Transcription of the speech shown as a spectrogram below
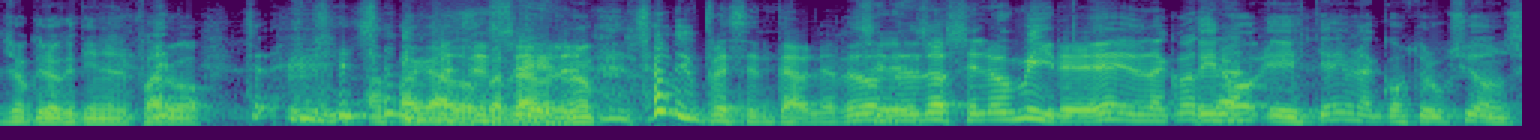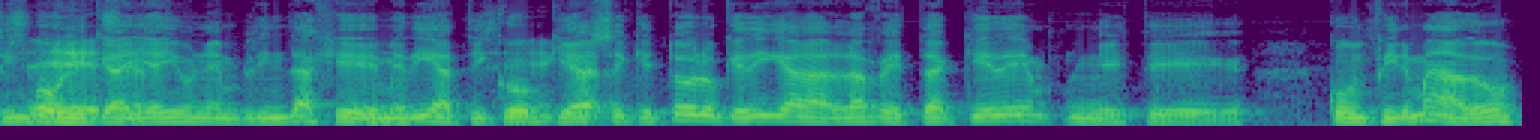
yo creo que tiene el faro apagado, perdón, ¿no? Son impresentables, donde Sí. no se lo mire, ¿eh? una cosa... Pero este, hay una construcción simbólica Sí, y hay un blindaje mediático sí, que claro. hace que todo lo que diga la reta quede este, confirmado,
